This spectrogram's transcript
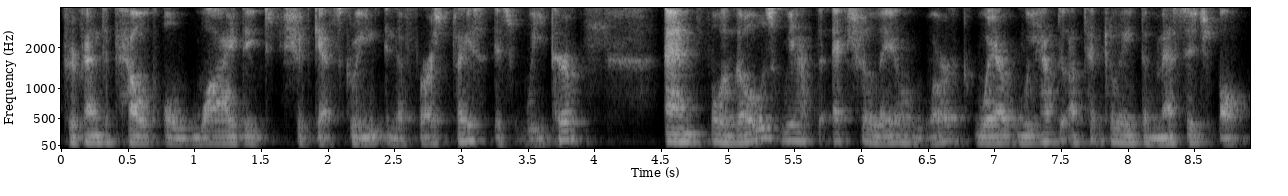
preventive health or why they should get screened in the first place is weaker. And for those, we have the extra layer of work where we have to articulate the message of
